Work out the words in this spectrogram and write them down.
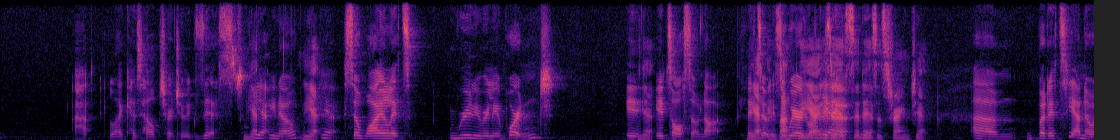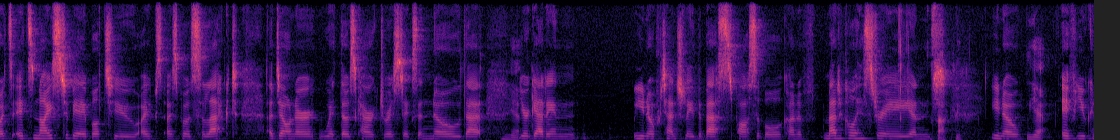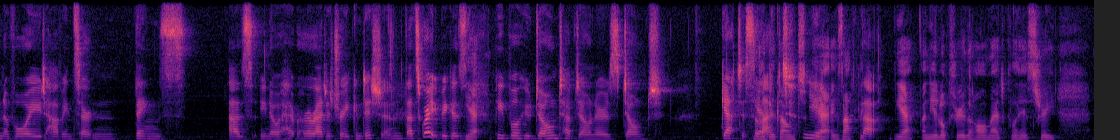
ha- like has helped her to exist. yeah, Yeah. You know? yeah, Yeah. So while it's really really important, it Yeah. it's also not. It's, yeah. a, exactly. it's a weird yeah, one. it yeah. is. It is. It's strange. Yeah, Um, but it's yeah no it's it's nice to be able to I, I suppose select a donor with those characteristics and know that yeah, you're getting you know potentially the best possible kind of medical history and exactly. you know Yeah, if you can avoid having certain things as you know a hereditary condition that's great because yeah, people who don't have donors don't get to yeah. select They don't. Yeah. Yeah, exactly. that Yeah, and you look through the whole medical history,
